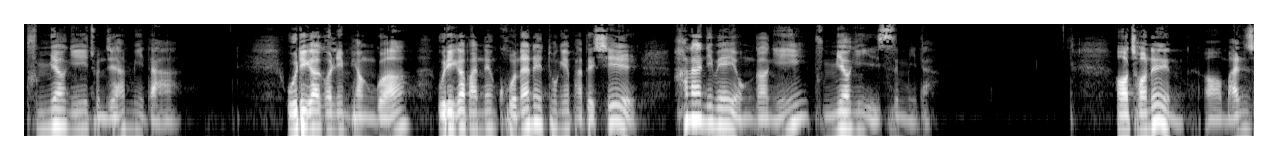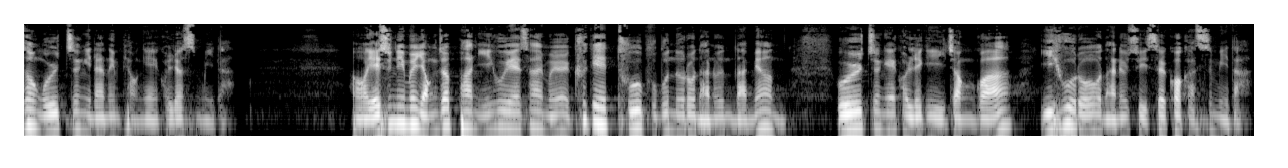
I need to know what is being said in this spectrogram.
분명히 존재합니다. 우리가 걸린 병과 우리가 받는 고난을 통해 받으실 하나님의 영광이 분명히 있습니다. 어, 저는 어, 만성 우울증이라는 병에 걸렸습니다. 어, 예수님을 영접한 이후의 삶을 크게 두 부분으로 나눈다면 우울증에 걸리기 이전과 이후로 나눌 수 있을 것 같습니다.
